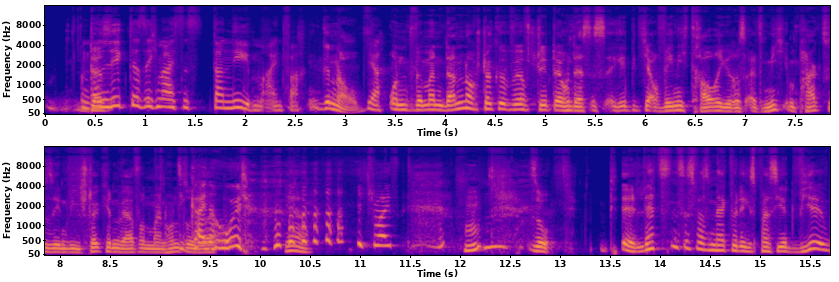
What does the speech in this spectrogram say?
Und Das- dann legt er sich meistens daneben einfach. Genau. Ja. Und wenn man dann noch Stöcke wirft, steht der Hund. Das ist, gibt ja auch wenig Traurigeres, als mich im Park zu sehen, wie ich Stöckchen werfe und mein Hund Die so keiner sagt, holt. Ja. ich weiß. So. Äh, letztens ist was Merkwürdiges passiert. Wir,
